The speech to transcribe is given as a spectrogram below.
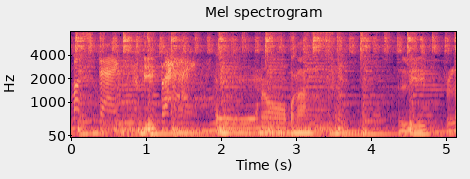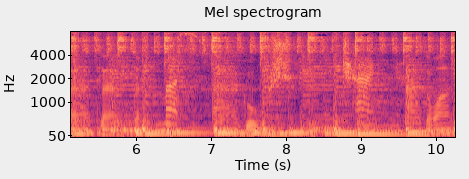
Mustang et bang. on embrasse les platanes à gauche, Chang. à droite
